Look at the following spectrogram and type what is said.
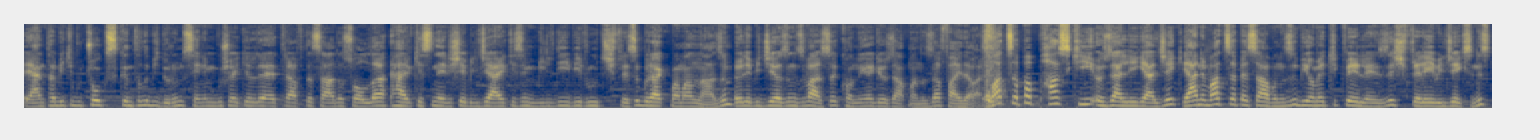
Yani tabii ki bu çok sıkıntılı bir durum. Senin bu şekilde etrafta sağda solda herkesin erişebileceği, herkesin bildiği bir root şifresi bırakmaman lazım. Öyle bir cihazınız varsa konuya göz atmanıza fayda var. WhatsApp'a passkey özelliği gelecek. Yani WhatsApp hesabınızı biyometrik verilerinizle şifreleyebileceksiniz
